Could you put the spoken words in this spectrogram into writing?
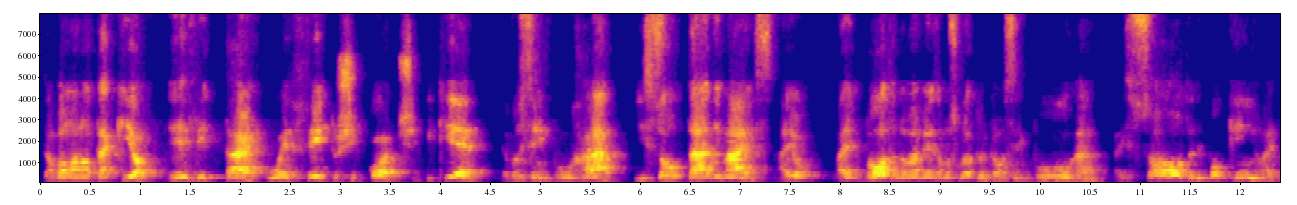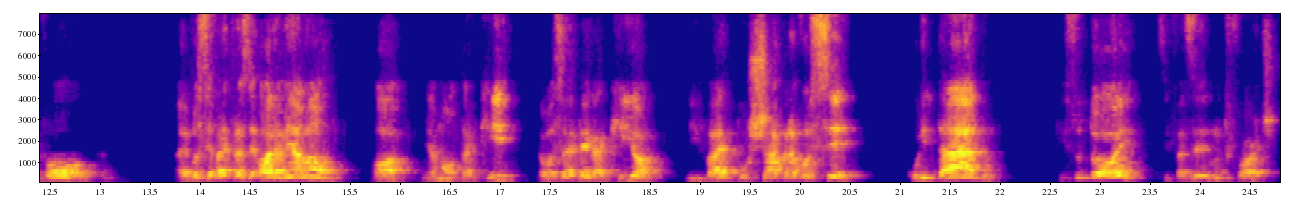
Então vamos anotar aqui, ó, evitar o efeito chicote. O que é? É você empurrar e soltar demais. Aí eu aí volta de uma vez a musculatura. Então você empurra, aí solta de pouquinho, aí volta. Aí você vai trazer, olha a minha mão, ó, minha mão está aqui, aí você vai pegar aqui, ó, e vai puxar para você. Cuidado, isso dói se fazer muito forte.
